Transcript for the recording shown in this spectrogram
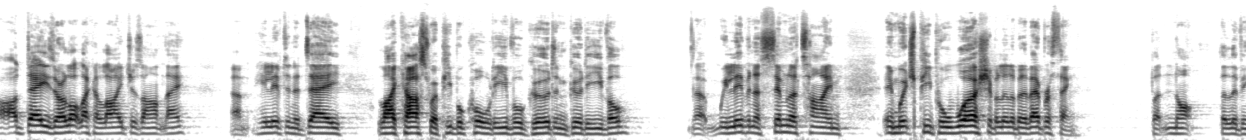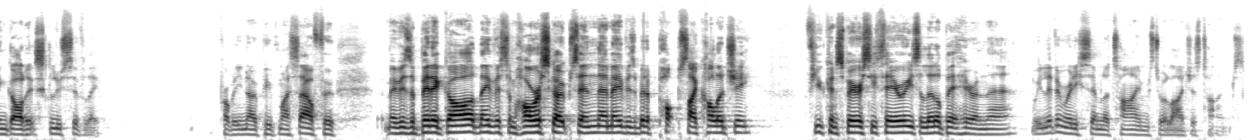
our days are a lot like Elijah's, aren't they? Um, he lived in a day like us where people called evil good and good evil. Uh, we live in a similar time in which people worship a little bit of everything, but not the living God exclusively. Probably know people myself who Maybe there's a bit of God, maybe there's some horoscopes in there, maybe there's a bit of pop psychology, a few conspiracy theories, a little bit here and there. We live in really similar times to Elijah's times.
